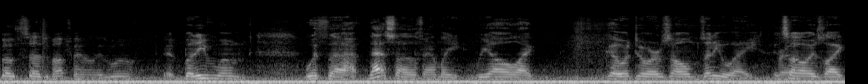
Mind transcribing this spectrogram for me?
both sides of my family as well. but even when with uh, that side of the family, we all like go into our zones anyway. It's Right. always like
